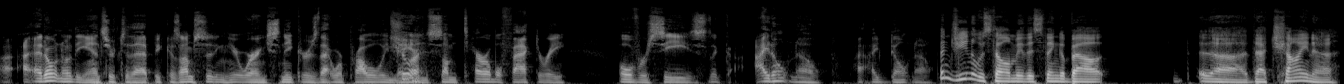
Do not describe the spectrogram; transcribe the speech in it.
I, I don't know the answer to that because I'm sitting here wearing sneakers that were probably made Sure. in some terrible factory overseas. Like I don't know. I, I don't know. Then Gina was telling me this thing about uh, that China.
